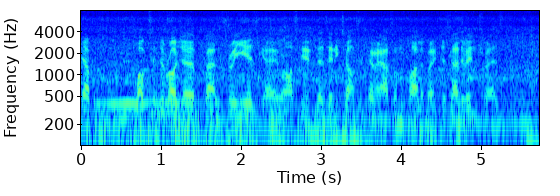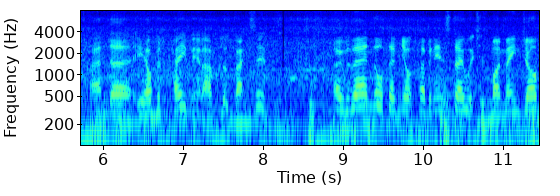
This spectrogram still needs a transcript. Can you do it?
Yeah, I popped into Roger about three years ago asking if there's any chance of coming out on the pilot boat just out of interest. And uh, he offered to pay me and I haven't looked back since. Over there, North Devon Yacht Club in Instow, which is my main job,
